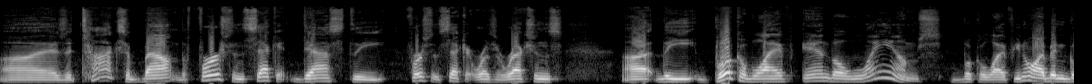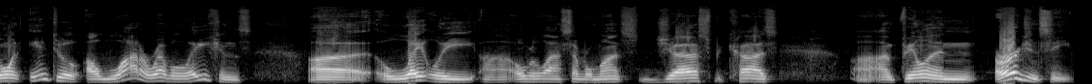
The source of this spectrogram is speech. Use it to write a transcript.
uh, as it talks about the first and second deaths, the first and second resurrections, uh, the book of life, and the Lamb's book of life. You know, I've been going into a lot of revelations uh, lately uh, over the last several months just because uh, I'm feeling urgency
